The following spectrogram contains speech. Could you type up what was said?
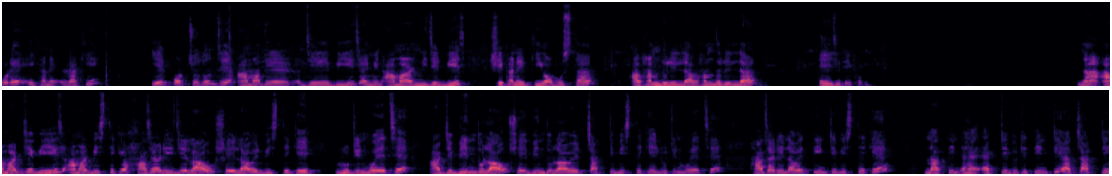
করে এখানে রাখি। এরপর চলুন যে আমাদের যে বীজ আই মিন আমার নিজের বীজ, সেখানের কি অবস্থা? আলহামদুলিল্লাহ আলহামদুলিল্লাহ। এই যে দেখুন। না, আমার যে বীজ, আমার বীজ থেকেও হাজারি যে লাউ, সেই লাউয়ের বীজ থেকে রুটিন হয়েছে। আর যে বিন্দু লাউ, সেই বিন্দু লাউয়ের চারটি বীজ থেকেই রুটিন হয়েছে। হাজারি লাউয়ের তিনটি বীজ থেকে, না, তিন হ্যাঁ একটি, দুটি, তিনটি আর চারটি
